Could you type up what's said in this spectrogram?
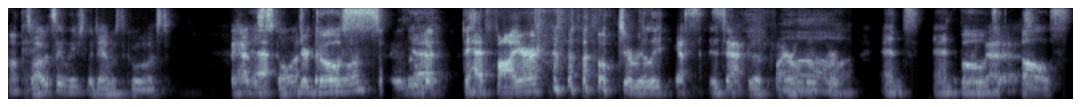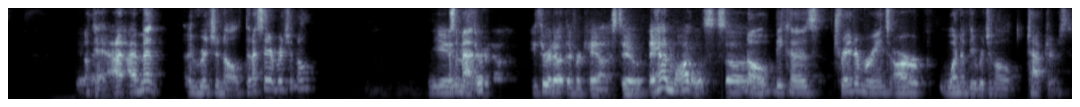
okay. So I would say Legion of the Damned was the coolest. They had Yeah, the skull. their going on, ghosts, so they a little yeah, bit they had fire, which are really Yes, exactly. The fire on them. Ah, and and bones and skulls. yeah. Okay, I, I meant original. Did I say original? You, Doesn't matter. Threw it out- You threw it out there for chaos too. They had models, so No, because Traitor Marines are one of the original chapters,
